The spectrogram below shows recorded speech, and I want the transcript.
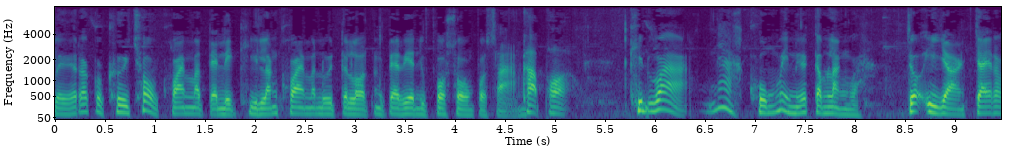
เลยเราก็เคยชอบควายมาแต่เด็กขี่หลังควายมาโดยตลอดตั้งแต่เรียนอยู่ป .2 ป .3 ครับพ่อคิดว่าน่าคงไม่เหนือกำลังว่ะเจ้าอีกอย่างใจเรา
